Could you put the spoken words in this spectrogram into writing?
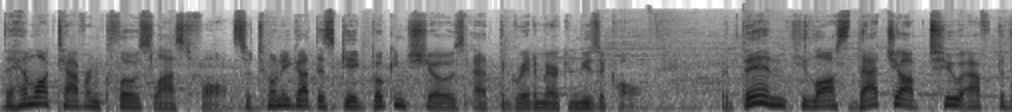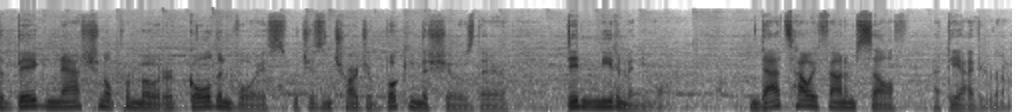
The Hemlock Tavern closed last fall, so Tony got this gig booking shows at the Great American Music Hall. But then he lost that job too after the big national promoter, Goldenvoice, which is in charge of booking the shows there, didn't need him anymore. And that's how he found himself at the Ivy Room.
